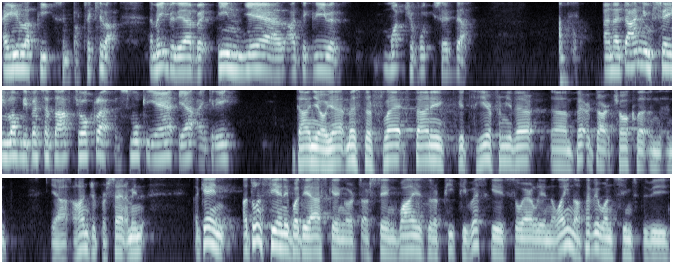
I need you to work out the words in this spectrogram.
Islay peats in particular. It might be there, but Dean, yeah, I'd agree with much of what you said there. And uh, Daniel saying lovely bitter dark chocolate, smoky. Yeah, yeah, I agree. Daniel, yeah, Mr. Flex, Danny, good to hear from you there. Um, bitter dark chocolate, and, and yeah, hundred percent. I mean, again, I don't see anybody asking or, or saying why is there a peaty whiskey so early in the lineup. Everyone seems to be,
